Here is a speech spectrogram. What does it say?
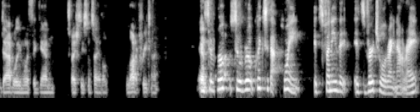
dabbling with again, especially since I have a lot of free time. And, and so, real, so real quick to that point, it's funny that it's virtual right now, right?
